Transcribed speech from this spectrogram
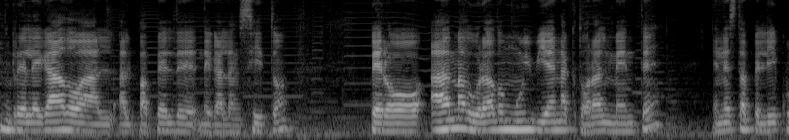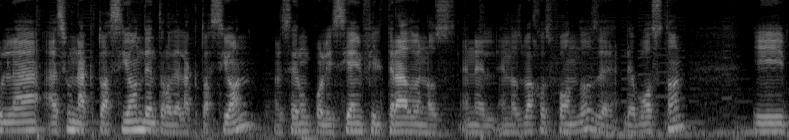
relegado al, al papel de, de galancito pero ha madurado muy bien actoralmente. En esta película hace una actuación dentro de la actuación, al ser un policía infiltrado en los, en los bajos fondos de, de, Boston. Y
